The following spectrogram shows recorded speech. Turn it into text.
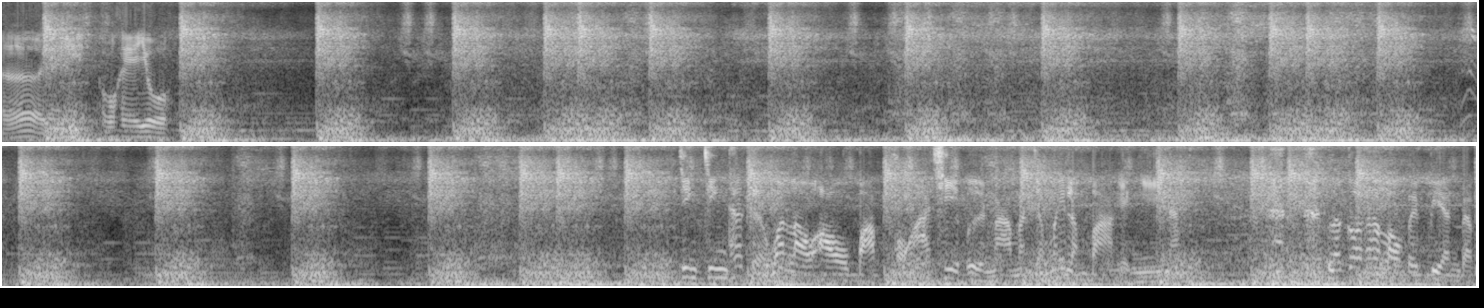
เอออย่างนี้โอเคอยู่ จริง ๆ ถ้าเกิดว่าเราเอาบัฟของอาชีพอื่นมา มันจะไม่ลำบากอย่างนี้นะ แล้วก็ถ้าเราไปเปลี่ยนแบบ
